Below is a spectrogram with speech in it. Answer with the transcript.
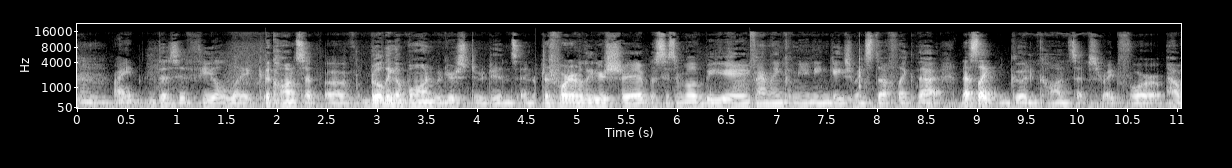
Mm-hmm. right Does it feel like the concept of building a bond with your students and supportive leadership, system well-being, family and community engagement, stuff like that? That's like good concepts, right? For how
